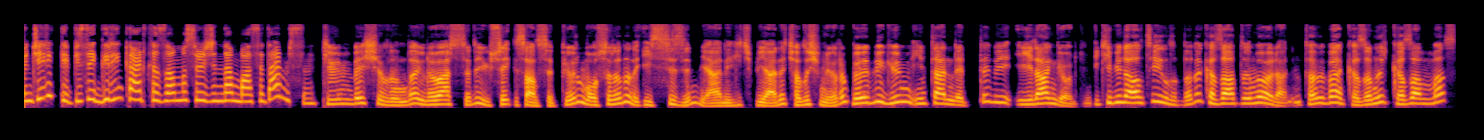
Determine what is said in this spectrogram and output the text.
Öncelikle bize Green Card kazanma sürecinden bahseder misin? 2005 yılında üniversitede yüksek lisans yapıyorum. O sırada da işsizim. Yani hiçbir yerde çalışmıyorum. Böyle bir gün internette bir ilan gördüm. 2006 yılında da kazandığımı öğrendim. Tabii ben kazanır kazanmaz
